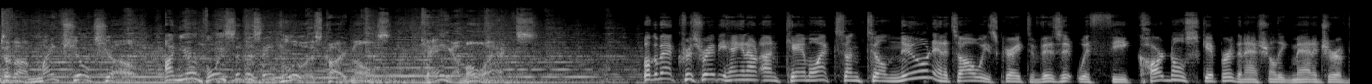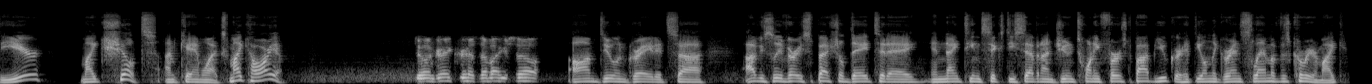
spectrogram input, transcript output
to the Mike Shildt Show on your voice of the St. Louis Cardinals, KMOX. Welcome back. Chris Raby hanging out on KMOX until noon, and it's always great to visit with the Cardinals skipper, the National League Manager of the Year, Mike Shildt on KMOX. Mike, how are you? Doing great, Chris. How about yourself? Oh, I'm doing great. It's uh, obviously a very special day today. In 1967, on June 21st, Bob Uecker hit the only grand slam of his career, Mike.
